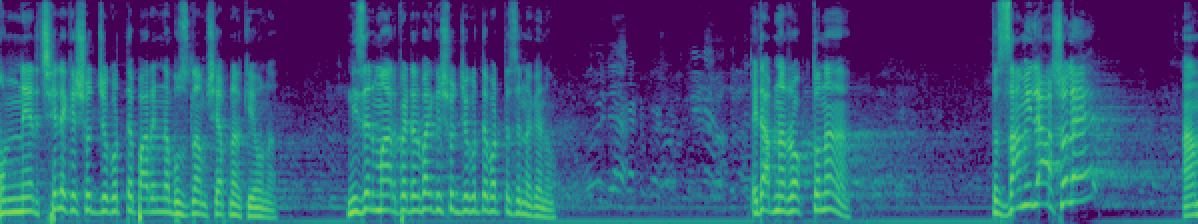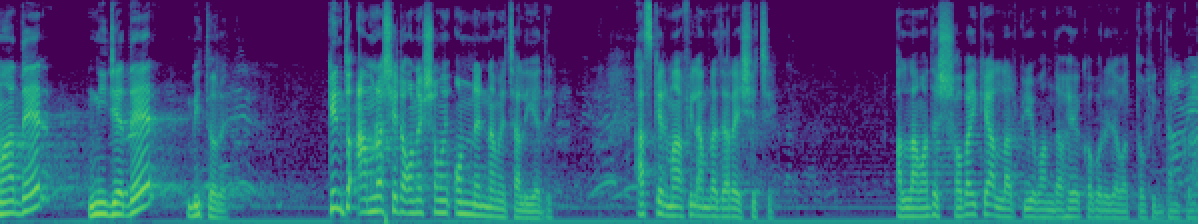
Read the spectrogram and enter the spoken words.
অন্যের ছেলেকে সহ্য করতে পারেন না বুঝলাম সে আপনার কেউ না। নিজের মার পেটের ভাইকে সহ্য করতে পারতেছেন না কেন? এটা আপনার রক্ত না? তো জামিলা আসলে আমাদের, নিজেদের ভিতরে। কিন্তু আমরা সেটা অনেক সময় অন্যের নামে চালিয়ে দিই। আজকের মাহফিল আমরা যারা এসেছি, আল্লাহ আমাদের সবাইকে আল্লাহর প্রিয় বান্দা হয়ে কবরে যাওয়ার তৌফিক দান করুন।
